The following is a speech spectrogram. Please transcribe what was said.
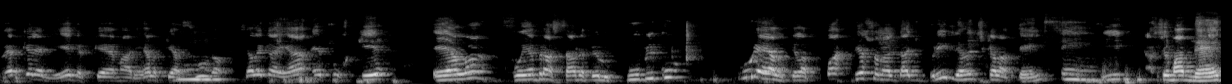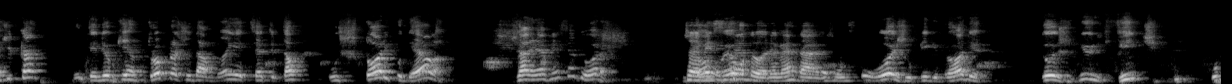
não é porque ela é negra, porque é amarela, porque é azul, hum. não. Se ela ganhar, é porque ela foi abraçada pelo público por ela, pela personalidade brilhante que ela tem. Sim. E ser uma médica entendeu? Que entrou para ajudar a mãe, etc. E tal. O histórico dela já é vencedora. Já é então, é vencedora, eu, é verdade. Hoje, o Big Brother 2020, o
